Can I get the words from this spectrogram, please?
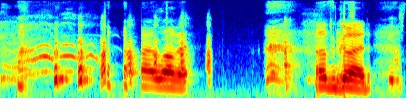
I love it. That's good. It's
